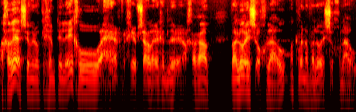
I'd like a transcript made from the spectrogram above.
אחרי השם אלוקיכם תלכו, וכי אפשר ללכת אחריו, ולא אש אוכלהו, מה הכוונה ולא אש אוכלהו?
